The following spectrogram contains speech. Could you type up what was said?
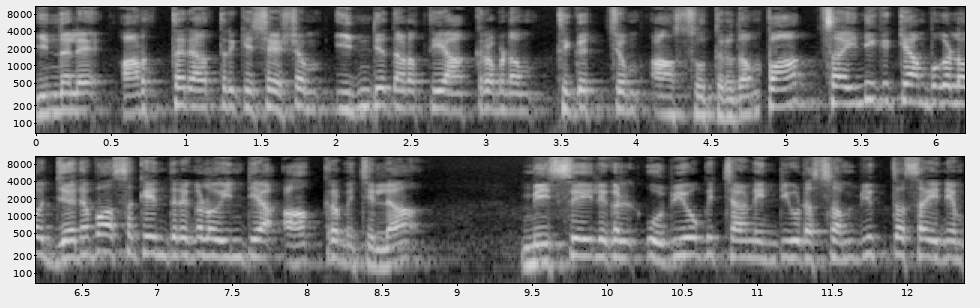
ഇന്നലെ അർദ്ധരാത്രിക്ക് ശേഷം ഇന്ത്യ നടത്തിയ ആക്രമണം തികച്ചും ആസൂത്രിതം. പാക് സൈനിക ക്യാമ്പുകളോ ജനവാസ കേന്ദ്രങ്ങളോ ഇന്ത്യ ആക്രമിച്ചില്ല. മിസൈലുകൾ ഉപയോഗിച്ചാണ് ഇന്ത്യയുടെ സംയുക്ത സൈന്യം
